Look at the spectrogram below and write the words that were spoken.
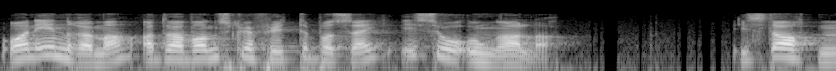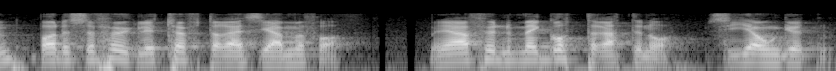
og han innrømmer at det var vanskelig å flytte på seg i så ung alder. I starten var det selvfølgelig tøft å reise hjemmefra, men jeg har funnet meg godt til rette nå, sier unggutten.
